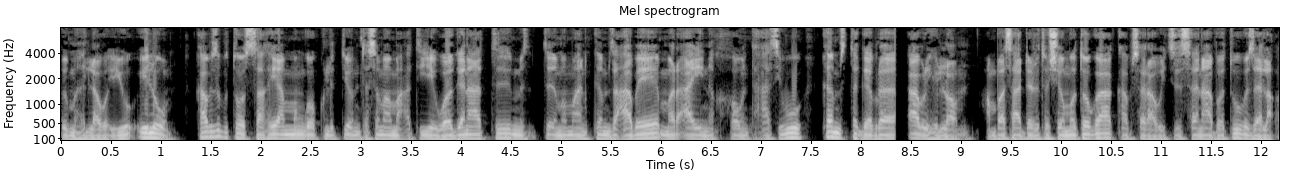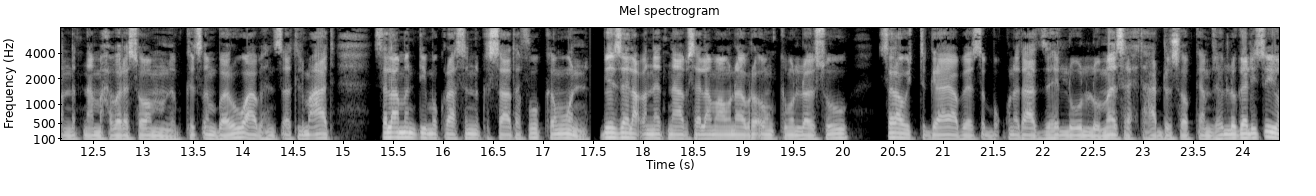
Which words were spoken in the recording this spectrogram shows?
ብምህላው እዩ ኢሉ። ካብዚ ብተወሳኺ ኣብ መንጎ ክልቲኦም ተሰማማዕቲ ወገናት ምትእምማን ከም ዝዓበየ መርኣዪ ንክኸውን ተሓሲቡ ከም ዝተገብረ ኣብሪሁ ኣሎ። ኣምባሳደር ተሾመ ቶጋ ካብ ሰራዊት ዝሰናበቱ ብዘላቕነት ናብ ማሕበረሰቦም ክፅምበሩ ኣብ ህንፀት ልምዓት ሰላምን ዲሞክራስን ንክሳተፉ ከምኡውን ብዘላቕነት ናብ ሰላማዊ ናብረኡም ክምለሱ ሰራዊት ትግራይ ኣብ ፅቡቕ ኩነታት ዝህልውሉ መስርሕ ተሃድሶ ከምዝህሉ ገሊፁ እዩ።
